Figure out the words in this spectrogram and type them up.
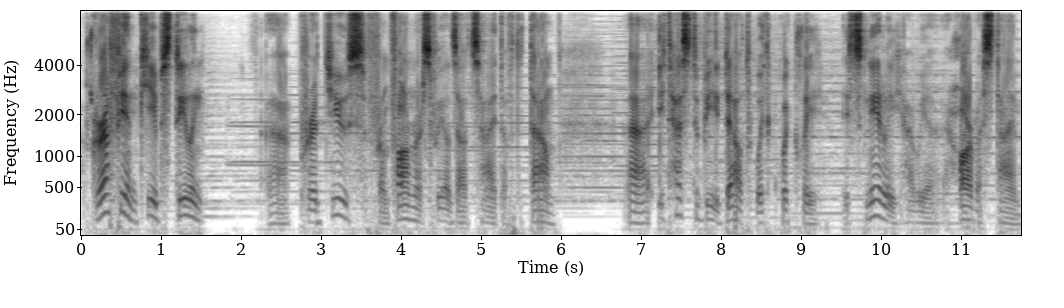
A Gruffian keeps stealing uh, produce from farmers' fields outside of the town. Uh, it has to be dealt with quickly. It's nearly harvest time.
